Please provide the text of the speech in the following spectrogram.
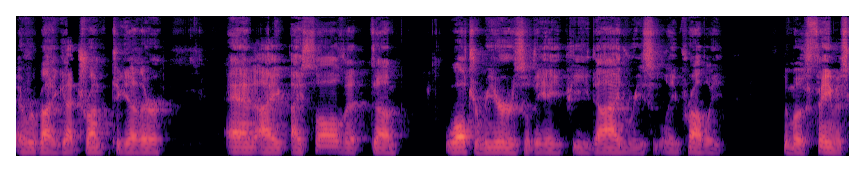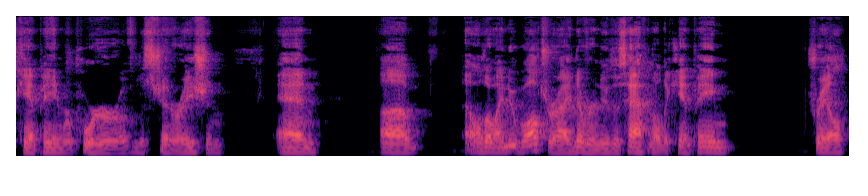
everybody got drunk together. And I, I saw that um, Walter Mears of the AP died recently, probably the most famous campaign reporter of this generation. And um, although I knew Walter, I never knew this happened on the campaign trail.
